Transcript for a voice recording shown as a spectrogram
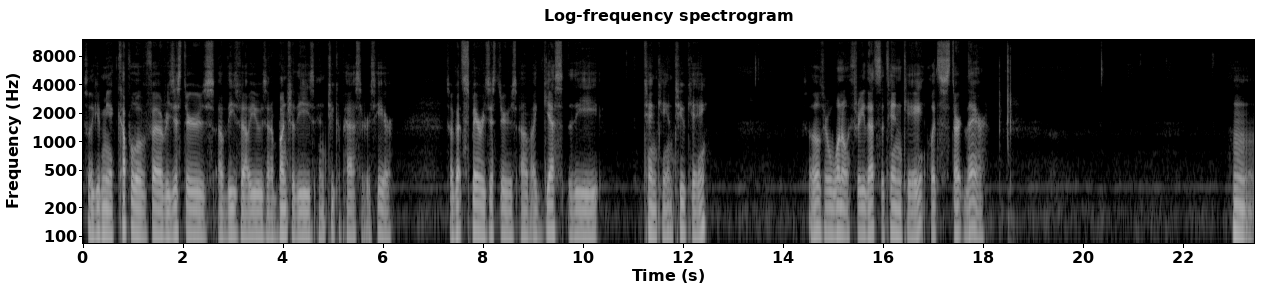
So they give me a couple of uh, resistors of these values and a bunch of these and two capacitors here. So I've got spare resistors of, I guess, the 10K and 2K. So those are 103. That's the 10K. Let's start there. Hmm.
